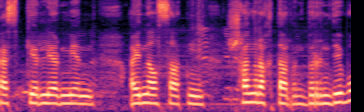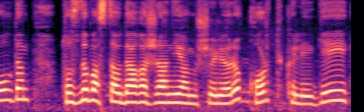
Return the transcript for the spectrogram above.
кәсіпкерлермен айналысатын шаңырақтардың бірінде болды. Тұзды бастаудағы жанұя мүшелері құрт, кілегей,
